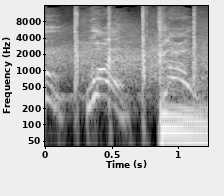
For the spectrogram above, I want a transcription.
two, one, go!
